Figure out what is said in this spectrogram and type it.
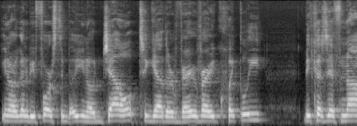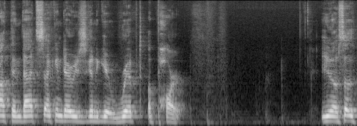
you know are going to be forced to you know gel together very very quickly because if not, then that secondary is going to get ripped apart. You know, so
